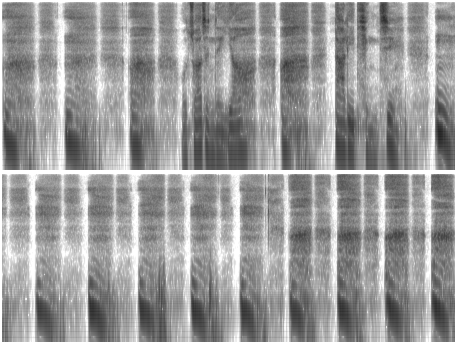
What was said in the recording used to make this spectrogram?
嗯，嗯，啊，我抓着你的腰，啊，大力挺进，嗯，嗯，嗯，嗯，嗯，嗯。啊啊啊啊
